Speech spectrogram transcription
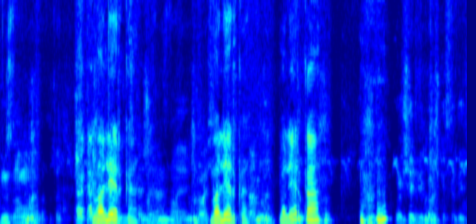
Не знаю, мама надо питати. Валерка. Валерка. Валерка. Вообще дві кошки сидить.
